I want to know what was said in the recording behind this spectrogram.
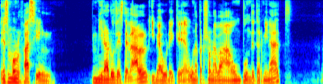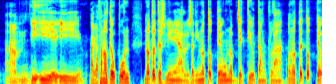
és molt fàcil mirar-ho des de dalt i veure que una persona va a un punt determinat Um, i, i, I agafant el teu punt, no tot és lineal, és a dir, no tot té un objectiu tan clar o no té tot té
